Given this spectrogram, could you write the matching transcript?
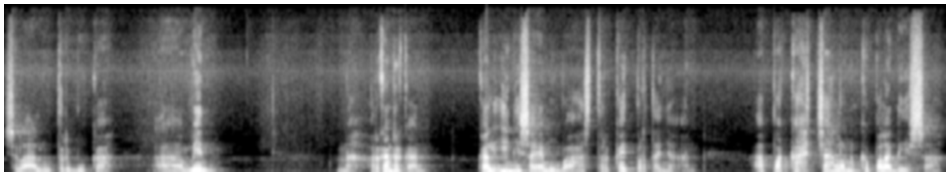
selalu terbuka. Amin. Nah, rekan-rekan, kali ini saya membahas terkait pertanyaan, apakah calon kepala desa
